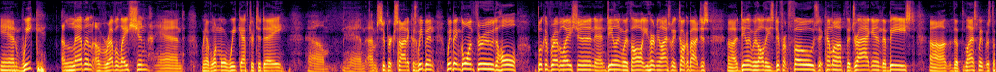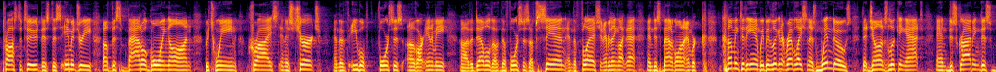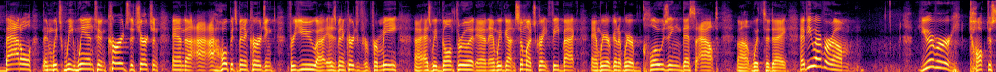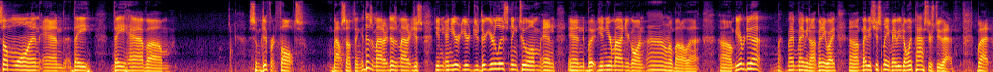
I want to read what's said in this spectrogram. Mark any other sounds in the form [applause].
in week 11 of Revelation, and we have one more week after today. Um, and I'm super excited because we've been we've been going through the whole book of Revelation and dealing with all, you heard me last week talk about just uh, dealing with all these different foes that come up the dragon, the beast. Uh, the last week was the prostitute, this, this imagery of this battle going on between Christ and his church and the evil forces of our enemy, uh, the devil, the, the forces of sin and the flesh and everything like that, and this battle going on. And we're c- coming to the end. We've been looking at Revelation as windows that John's looking at and describing this battle in which we win to encourage the church. And, and uh, I, I, hope it's been encouraging for you. Uh, it has been encouraging for, for me uh, as we've gone through it, and, and we've gotten so much great feedback. And we are going to we're closing this out uh, with today. Have you ever um, you ever talked to someone and they they have um, some different thoughts about something. It doesn't matter. It doesn't matter. just and you're you're you're, you're listening to them, and and but in your mind you're going, I don't know about all that. Um, you ever do that? Maybe not. But anyway, uh, maybe it's just me. Maybe only pastors do that. But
